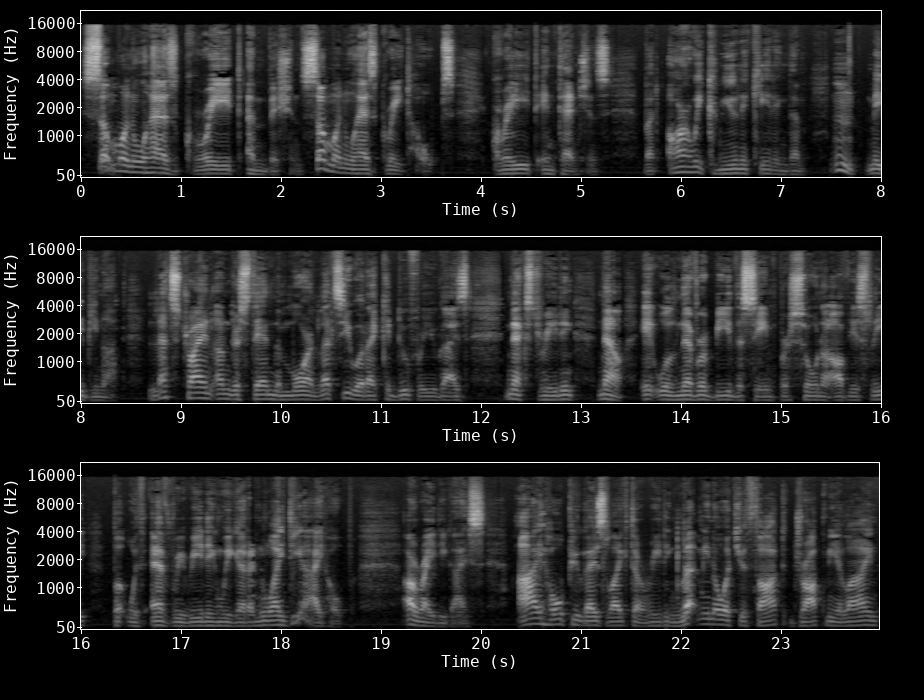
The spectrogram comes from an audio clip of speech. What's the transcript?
Someone who has great ambitions, someone who has great hopes, great intentions. But are we communicating them? Mm, maybe not. Let's try and understand them more and let's see what I can do for you guys next reading. Now, it will never be the same persona, obviously, but with every reading, we get a new idea, I hope. Alrighty, guys. I hope you guys liked our reading. Let me know what you thought. Drop me a line.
